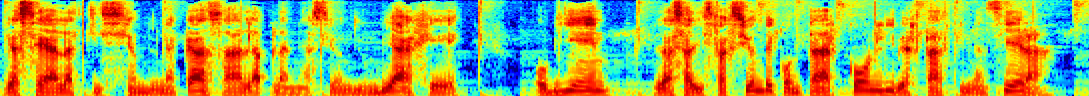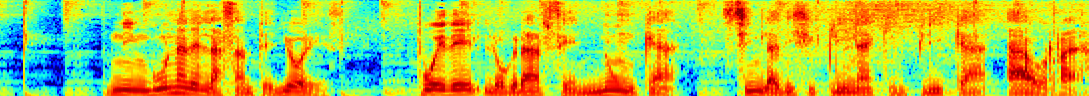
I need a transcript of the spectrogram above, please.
ya sea la adquisición de una casa, la planeación de un viaje, o bien la satisfacción de contar con libertad financiera. Ninguna de las anteriores puede lograrse nunca sin la disciplina que implica ahorrar.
